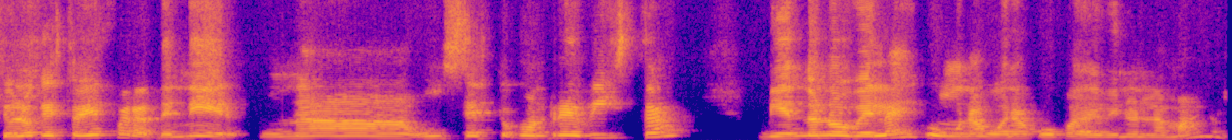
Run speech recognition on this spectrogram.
Yo lo que estoy es para tener una, un cesto con revista, viendo novelas y con una buena copa de vino en la mano.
